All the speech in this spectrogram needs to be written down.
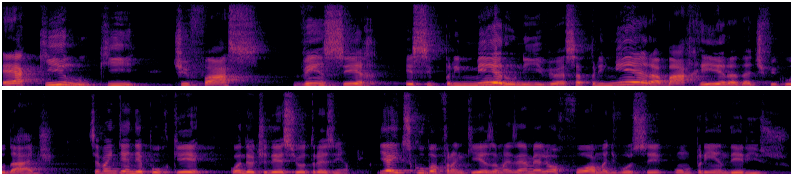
é aquilo que te faz vencer esse primeiro nível, essa primeira barreira da dificuldade. Você vai entender por quê quando eu te der esse outro exemplo. E aí, desculpa a franqueza, mas é a melhor forma de você compreender isso.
